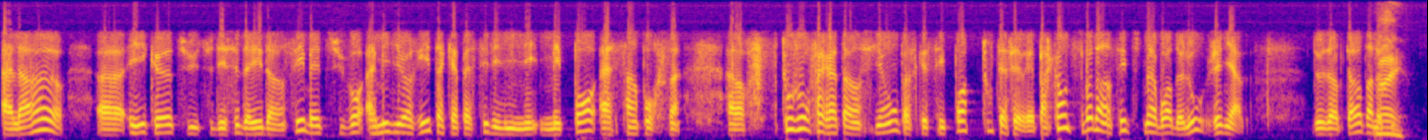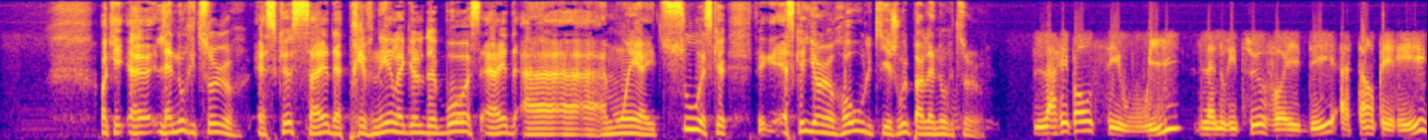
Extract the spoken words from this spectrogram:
à l'heure, euh, et que tu, tu décides d'aller danser, ben tu vas améliorer ta capacité d'éliminer, mais pas à 100% Alors, toujours faire attention parce que c'est pas tout à fait vrai. Par contre, si tu vas danser, tu te mets à boire de l'eau, génial. Deux heures plus tard, t'en as Ouais. OK. euh, la nourriture, est-ce que ça aide à prévenir la gueule de bois? Ça aide à, à- à moins à être sous? Est-ce que est-ce qu'il y a un rôle qui est joué par la nourriture? La réponse, c'est oui. La nourriture va aider à tempérer,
